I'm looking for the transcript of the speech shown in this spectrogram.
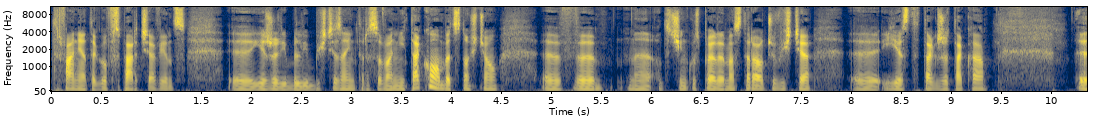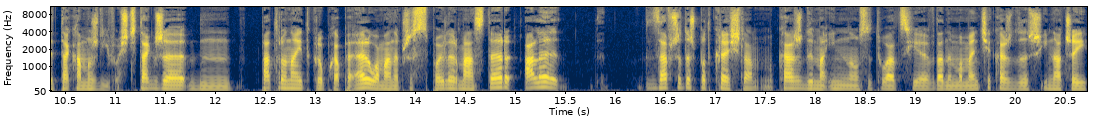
trwania tego wsparcia, więc jeżeli bylibyście zainteresowani taką obecnością w odcinku Spoilermastera, oczywiście jest także taka taka możliwość. Także mm, patronite.pl łamane przez Spoilermaster, ale zawsze też podkreślam, każdy ma inną sytuację w danym momencie, każdy też inaczej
